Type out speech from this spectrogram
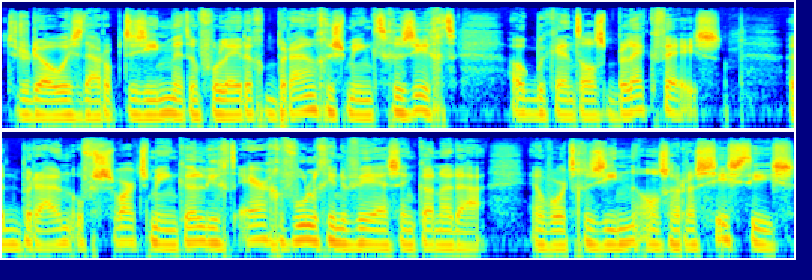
Trudeau is daarop te zien met een volledig bruin gesminkt gezicht, ook bekend als blackface. Het bruin of zwart sminken ligt erg gevoelig in de VS en Canada en wordt gezien als racistisch.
